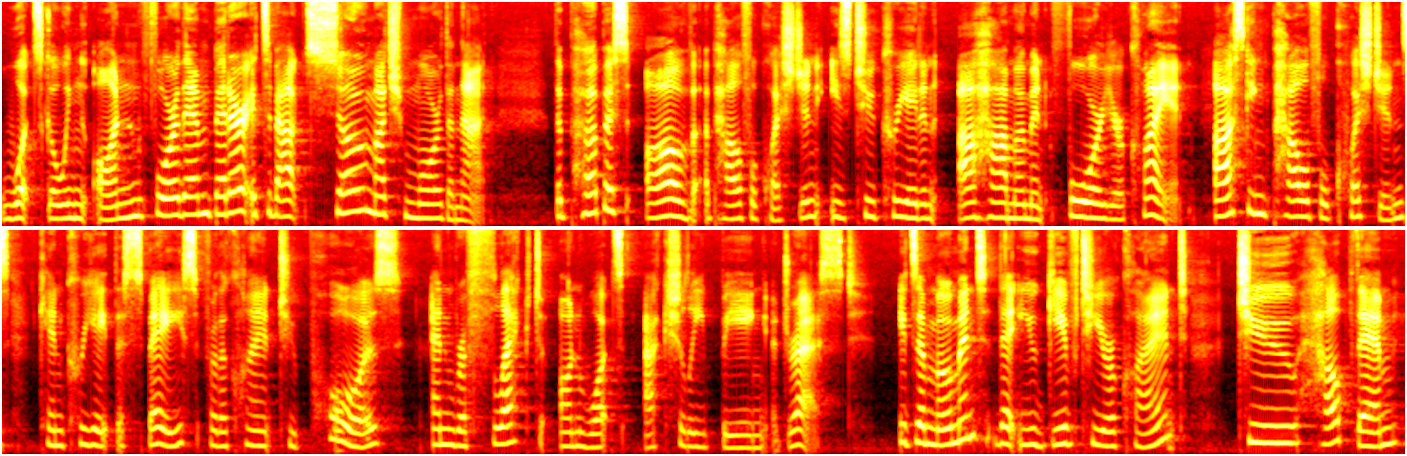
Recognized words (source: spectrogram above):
what's going on for them better. It's about so much more than that. The purpose of a powerful question is to create an aha moment for your client. Asking powerful questions can create the space for the client to pause and reflect on what's actually being addressed. It's a moment that you give to your client to help them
